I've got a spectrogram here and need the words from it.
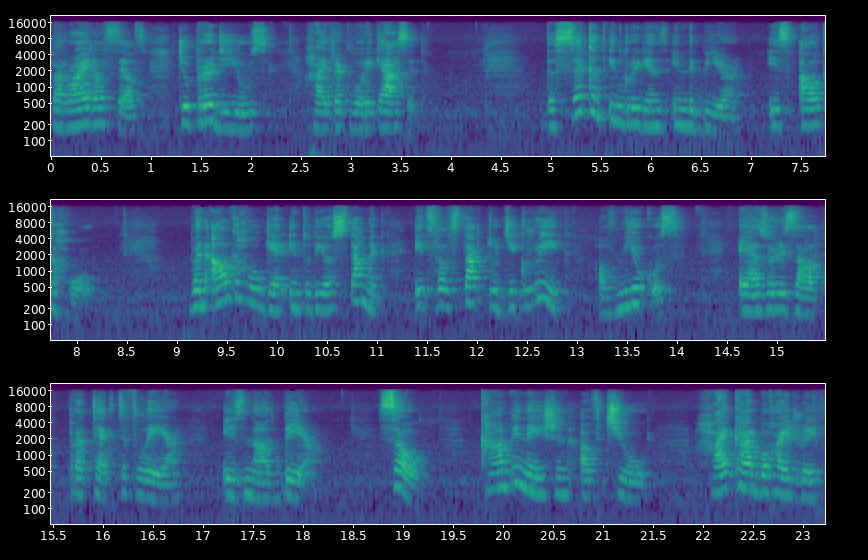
parietal cells to produce hydrochloric acid. The second ingredient in the beer is alcohol. When alcohol get into your stomach, it will start to degrade of mucus. As a result, protective layer is not there. So, combination of two high carbohydrate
